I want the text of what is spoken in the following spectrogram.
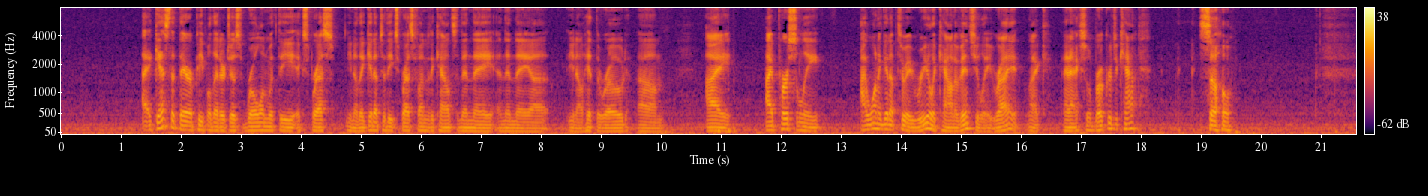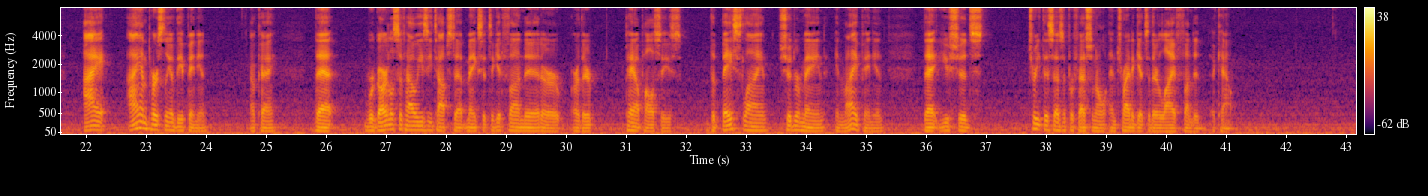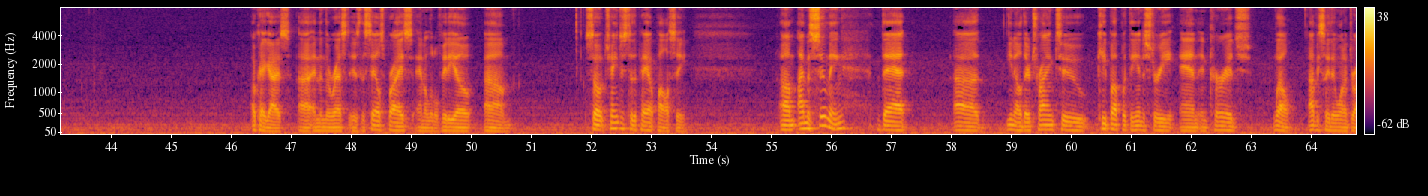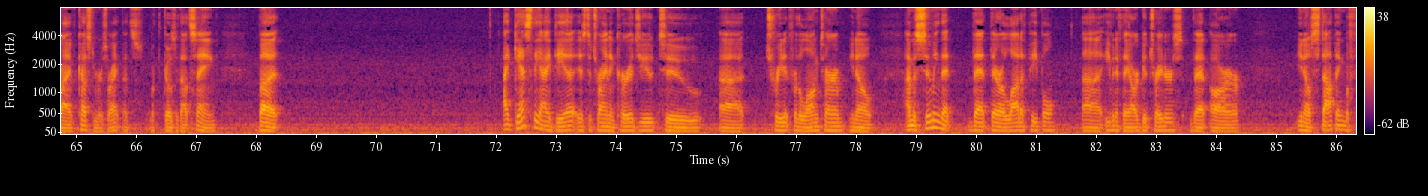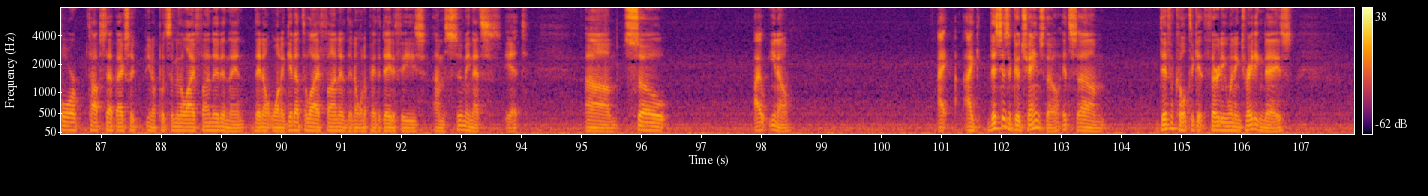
I guess that there are people that are just rolling with the express. You know, they get up to the express funded accounts and then they and then they uh, you know hit the road. Um, I I personally I want to get up to a real account eventually, right? Like an actual brokerage account. so I I am personally of the opinion, okay, that regardless of how easy Top Step makes it to get funded or or their payout policies, the baseline should remain, in my opinion, that you should treat this as a professional and try to get to their live funded account. Okay, guys, uh, and then the rest is the sales price and a little video. Um, so, changes to the payout policy. Um, I'm assuming that uh, you know they're trying to keep up with the industry and encourage well obviously they want to drive customers right? That's what goes without saying. But i guess the idea is to try and encourage you to uh, treat it for the long term. You know i'm assuming that that there are a lot of people uh, even if they are good traders that are you know, stopping before Top Step actually, you know, puts them in the live funded, and then they don't want to get up to live funded. They don't want to pay the data fees. I'm assuming that's it. Um, so, I, you know, I, I, this is a good change though. It's um, difficult to get 30 winning trading days.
